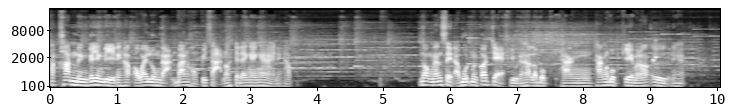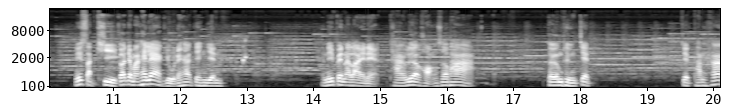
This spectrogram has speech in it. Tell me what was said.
สักขั้นหนึ่งก็ยังดีนะครับ เอาไว้ลงด่านบ้านของปีศาจเนาะจะได้ง่าย ๆนะครับ นอกนั้นเศษอาวุธมันก็แจกอยู่นะฮะระบบทางทางระบบเกมเนาะเออนะฮะนี่สัตว์ขี่ก็จะมาให้แลกอยู่นะฮะเย็นๆอันนี้เป็นอะไรเนี่ยทางเลือกของเสื้อผ้า เติมถึงเจ็ดเจ็ดพันห้า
